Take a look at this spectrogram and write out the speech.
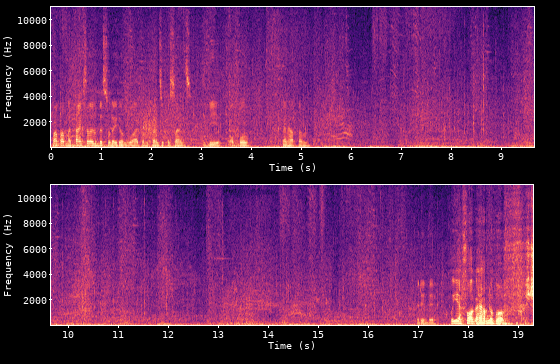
pump up my tanks a little bit so they don't wipe on 20%. Would be awful. Can happen. Ryby. Oh yeah, fuck, I have no buff.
